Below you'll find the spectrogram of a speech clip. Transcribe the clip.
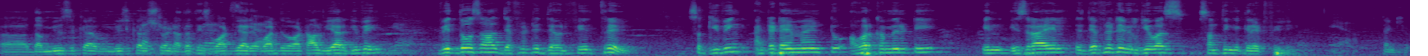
uh, the musical musical show and other things, what we are, Yeah. what what all we are giving, Yeah. with those all definitely they will feel thrilled. So giving entertainment to our community in Israel is definitely will give us something a great feeling. Yeah. Thank you.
